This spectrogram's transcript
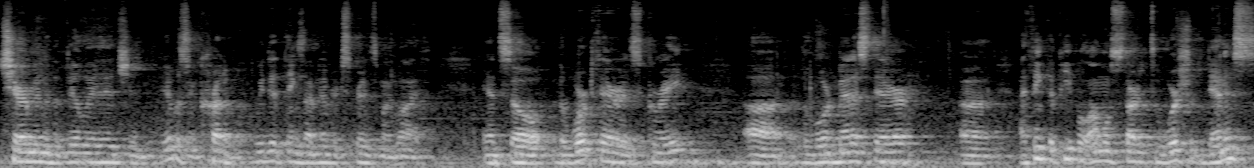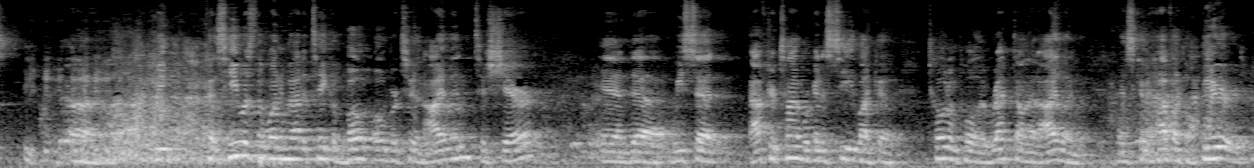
chairman of the village and it was incredible. We did things I've never experienced in my life. And so the work there is great. Uh, the Lord met us there. Uh, I think the people almost started to worship Dennis uh, because he was the one who had to take a boat over to an island to share. And uh, we said, after time, we're going to see like a totem pole erect on that island. And it's going to have like a beard.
